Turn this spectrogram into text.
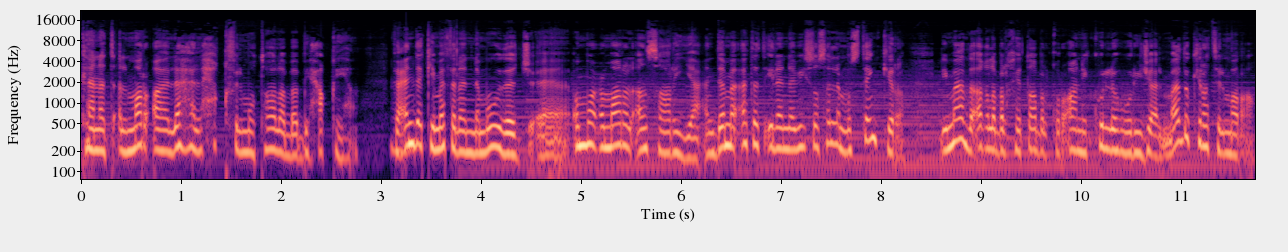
كانت المرأة لها الحق في المطالبة بحقها. فعندك مثلا نموذج آه، أم عمارة الأنصارية عندما أتت إلى النبي صلى الله عليه وسلم مستنكرة لماذا أغلب الخطاب القرآني كله رجال؟ ما ذكرت المرأة.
